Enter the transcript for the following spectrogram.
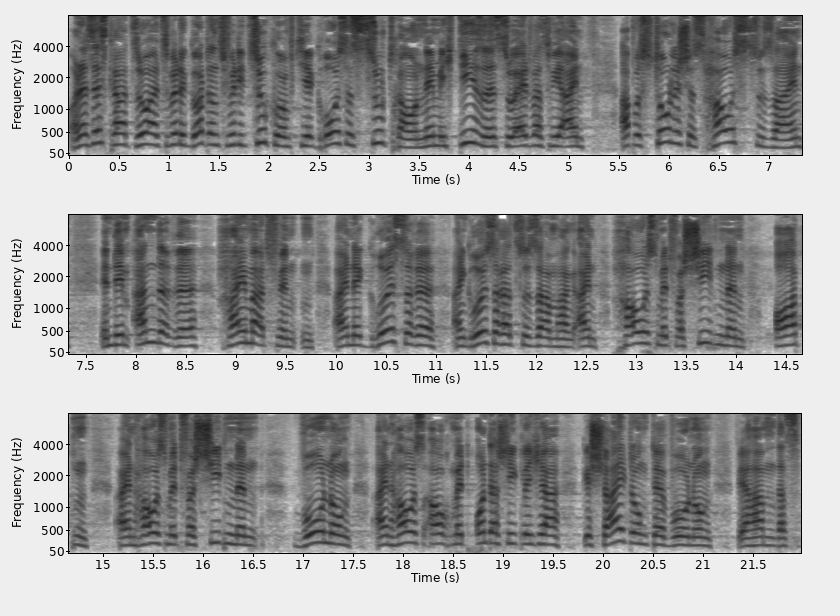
Und es ist gerade so, als würde Gott uns für die Zukunft hier Großes zutrauen, nämlich dieses, so etwas wie ein apostolisches Haus zu sein, in dem andere Heimat finden, eine größere, ein größerer Zusammenhang, ein Haus mit verschiedenen Orten, ein Haus mit verschiedenen Wohnungen, ein Haus auch mit unterschiedlicher Gestaltung der Wohnung. Wir haben das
